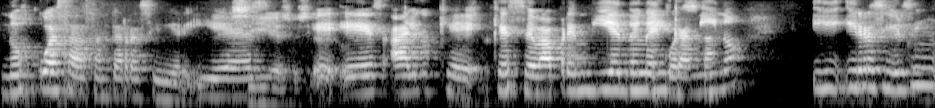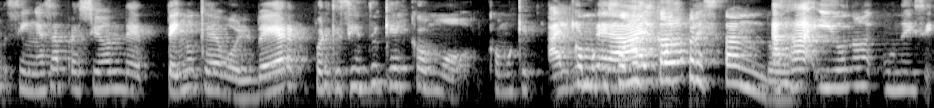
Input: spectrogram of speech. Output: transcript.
nos cuesta bastante recibir. Y es, Sí, eso es algo que, que se va aprendiendo en el cuesta. camino. Y, y recibir sin, sin esa presión de tengo que devolver, porque siento que es como, como que alguien Como te que da solo algo estás prestando. Ajá, y uno, uno dice,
